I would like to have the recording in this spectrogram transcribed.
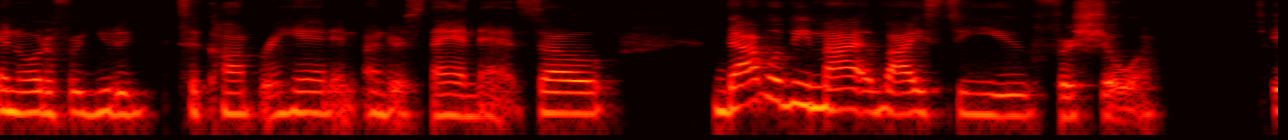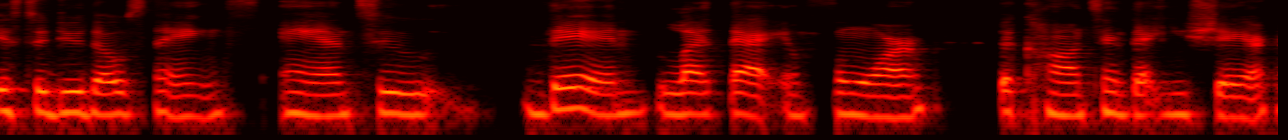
in order for you to, to comprehend and understand that. So that would be my advice to you for sure is to do those things and to then let that inform the content that you share.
